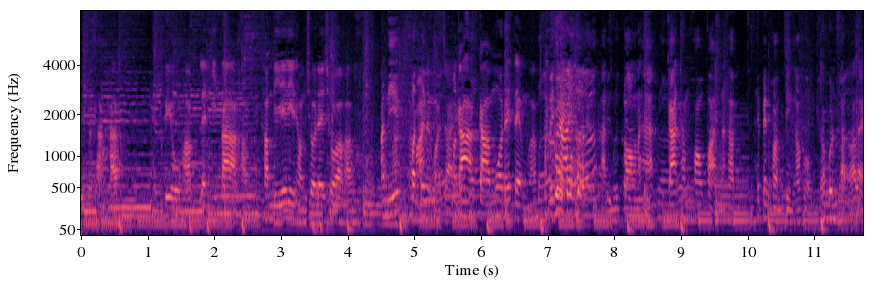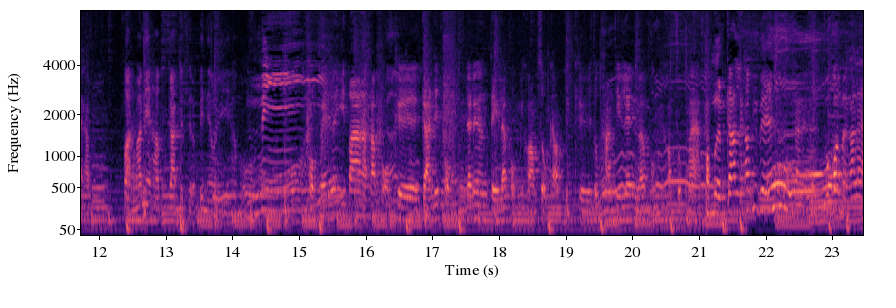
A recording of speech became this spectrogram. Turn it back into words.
อุปสรรคครับฟิลครับเล่นกีตาร์ครับทำดีได้ดีทำชั่วได้ชั่วครับ อันนี้มันเป็นหัวใจกล้ากล้ามั่วได้เต็มครับไม่ใช่อันมือกลองนะฮะการทำความฝันนะครับให้เป็นความจริงครับผมแล้วคุณฝันว่าอะไรครับ ฝันว่าเนี่ยครับการเป็นศิลปินเอลีครับผมนี่ ผมเป็นเล่นกีตาร์นะครับผมคือการที่ผมได้เล่นดนตรีแล้วผมมีความสุขครับ คือทุกครั้งที่เล่นแล้วผมมีความสุขมาก เหมือนกันเลยครับพี่เบสทุกคนเหมือนกันเลย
